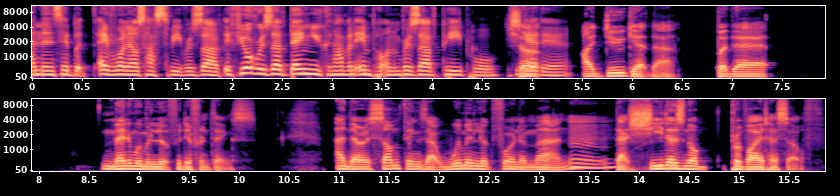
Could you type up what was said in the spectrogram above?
and then say, but everyone else has to be reserved. If you're reserved, then you can have an input on reserved people. Do you So- get it? I do get that, but there men and women look for different things. And there are some things that women look for in a man mm. that she does not provide herself.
